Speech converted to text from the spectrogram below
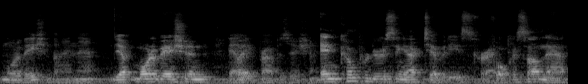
motivation behind that yep motivation, value proposition income producing activities. Correct. Focus on that.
